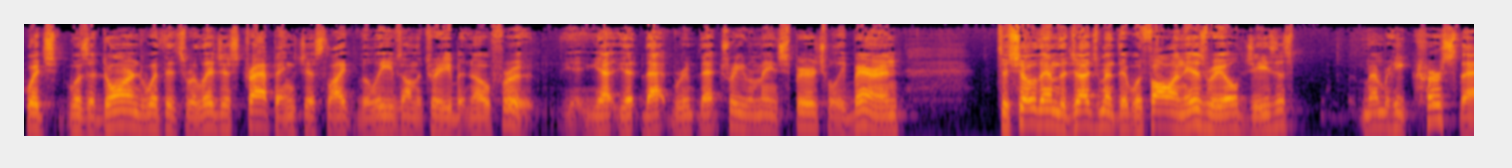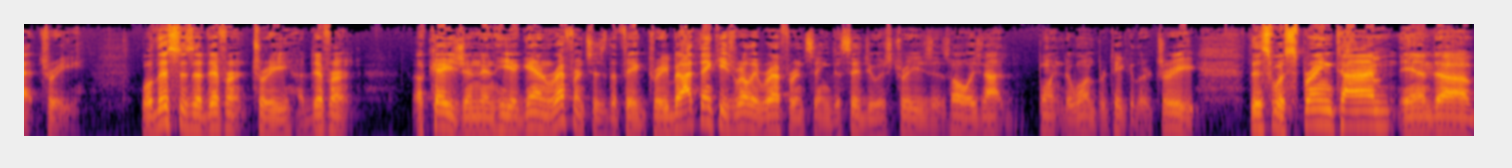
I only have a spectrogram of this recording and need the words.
which was adorned with its religious trappings, just like the leaves on the tree but no fruit yet, yet that, that tree remains spiritually barren. To show them the judgment that would fall on Israel, Jesus, remember, he cursed that tree. Well, this is a different tree, a different occasion, and he again references the fig tree, but I think he's really referencing deciduous trees as whole. He's not pointing to one particular tree. This was springtime, and uh,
